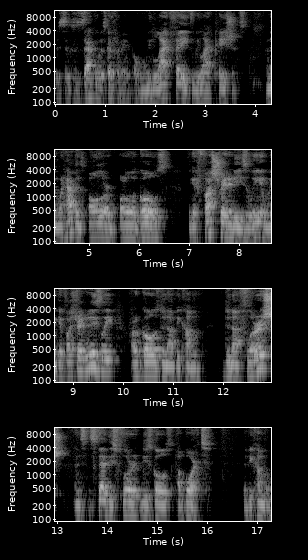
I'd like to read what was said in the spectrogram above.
This is exactly what's good for me. But when we lack faith, we lack patience. And then what happens? All our all our goals, we get frustrated easily, and when we get frustrated easily, our goals do not become do not flourish. And instead, these flour these goals abort they become,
